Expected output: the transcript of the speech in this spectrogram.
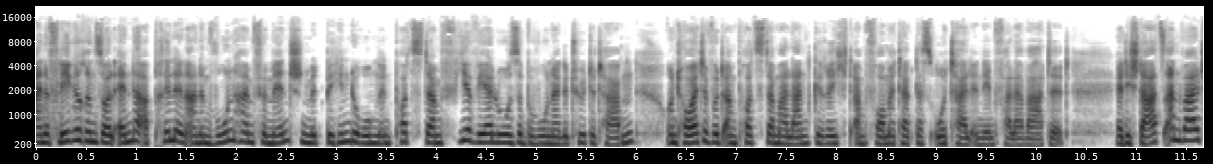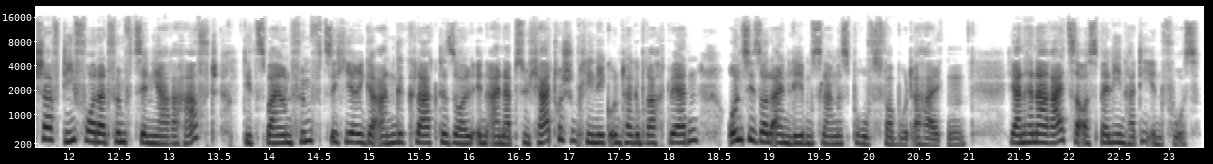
Eine Pflegerin soll Ende April in einem Wohnheim für Menschen mit Behinderungen in Potsdam vier wehrlose Bewohner getötet haben und heute wird am Potsdamer Landgericht am Vormittag das Urteil in dem Fall erwartet. Ja, die Staatsanwaltschaft, die fordert 15 Jahre Haft. Die 52-jährige Angeklagte soll in einer psychiatrischen Klinik untergebracht werden und sie soll ein lebenslanges Berufsverbot erhalten. Jan-Henner Reitze aus Berlin hat die Infos.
